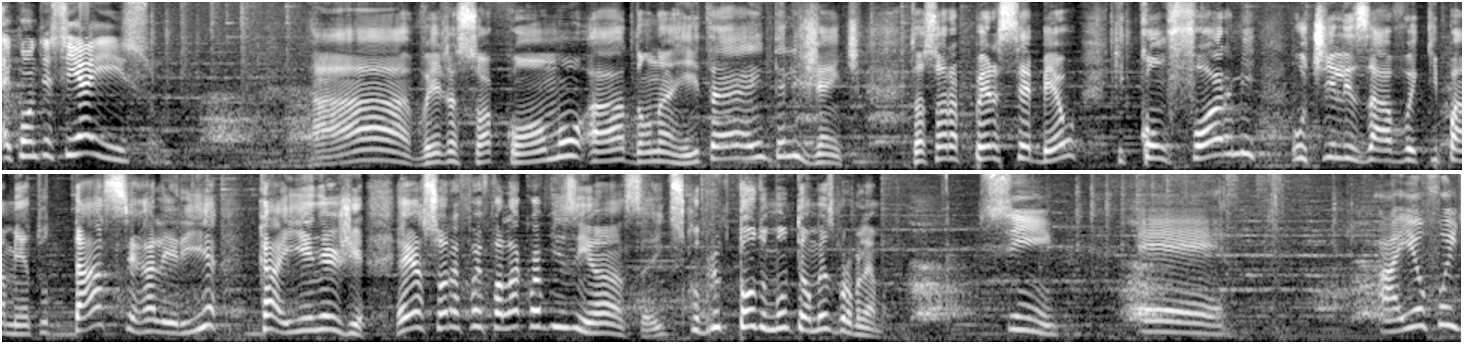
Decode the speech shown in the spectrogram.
acontecia isso. Ah, veja só como a dona Rita é inteligente. Então a senhora percebeu que conforme utilizava o equipamento da serralheria, caía energia. Aí a senhora foi falar com a vizinhança e descobriu que todo mundo tem o mesmo problema. Sim. É, Aí eu fui,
